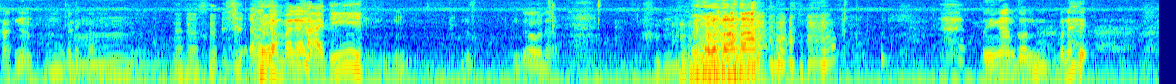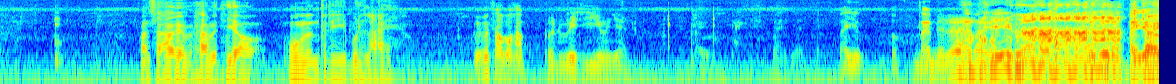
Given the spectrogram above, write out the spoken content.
ขาดงานอืมก็เล็กก็แต่ก็จำไปหลายๆทีก็เอาดับไปงานก่อนบ่ได้วันเสาร์ได้พาไปเที่ยววงดนตรีบุญหลายไปก็สอบบ่ครับบนเวทีไม่ใช่ไปไปอยู่ไปไปไปเลย ไปไปไปอยู่ครับไอ้จอย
